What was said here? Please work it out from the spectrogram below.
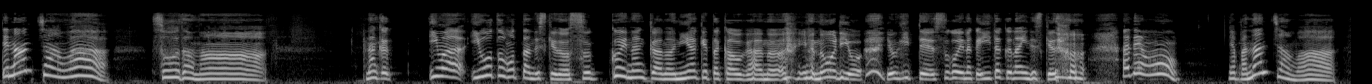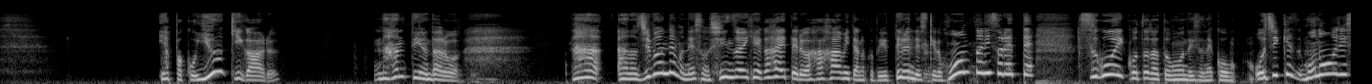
で、なんちゃんは、そうだななんか、今言おうと思ったんですけど、すっごいなんかあの、にやけた顔があの、今脳裏をよぎって、すごいなんか言いたくないんですけど。あ、でも、やっぱなんちゃんは、やっぱこう勇気がある。なんて言うんだろう。な、あの、自分でもね、その心臓に毛が生えてる母みたいなこと言ってるんですけど、本当にそれって、すごいことだと思うんですよね。こう、おじけず、物おじ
